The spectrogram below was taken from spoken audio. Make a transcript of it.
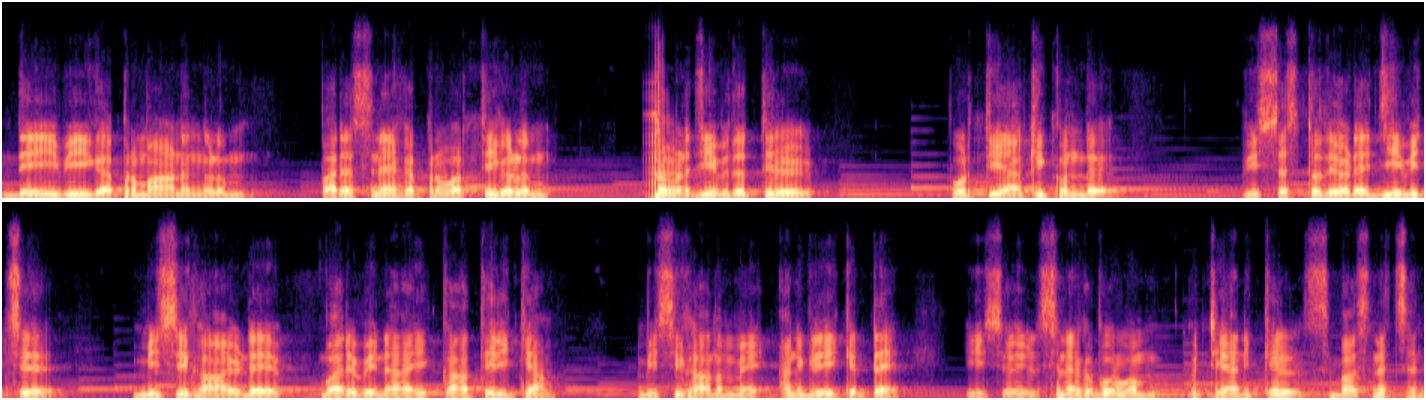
ദൈവിക പ്രമാണങ്ങളും പരസ്നേഹ പ്രവർത്തികളും നമ്മുടെ ജീവിതത്തിൽ പൂർത്തിയാക്കിക്കൊണ്ട് വിശ്വസ്തയോടെ ജീവിച്ച് മിശിഹായുടെ വരവിനായി കാത്തിരിക്കാം. മിശിഹ നമ്മെ അനുഗ്രഹിക്കട്ടെ. ഈശോയിൽ സ്നേഹപൂർവം കുറ്റ്യാനിക്കൽ സെബാസ്നച്ചൻ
